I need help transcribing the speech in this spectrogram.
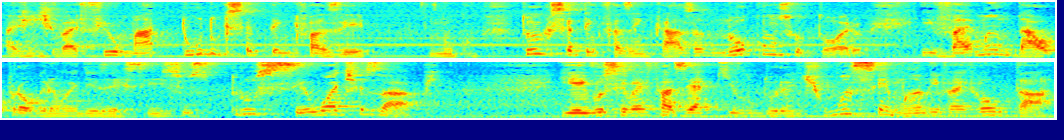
A gente vai filmar tudo que você tem que fazer, no, tudo que você tem que fazer em casa no consultório e vai mandar o programa de exercícios para o seu WhatsApp. E aí você vai fazer aquilo durante uma semana e vai voltar.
